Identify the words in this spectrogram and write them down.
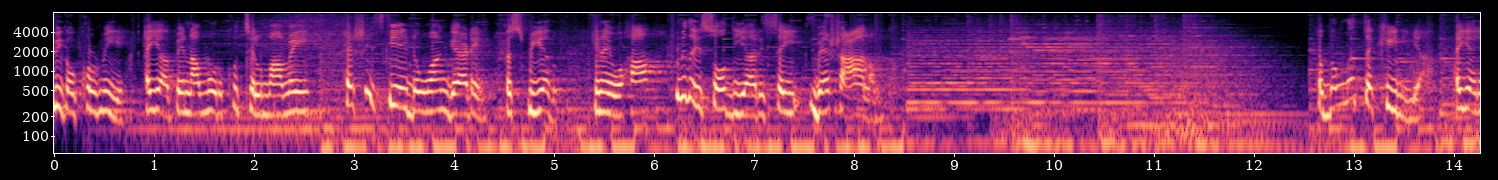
xusbiga kulmiye ayaa been abuur ku tilmaamay heshiiskii ay dhowaan gaadheen xusbiyadu inay ahaa mid ay soo diyaarisay beesha caalamku dowladda kenya ayaa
